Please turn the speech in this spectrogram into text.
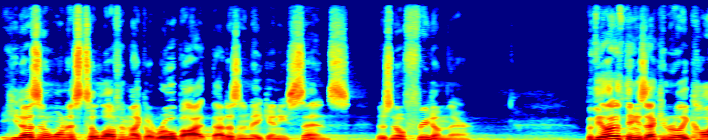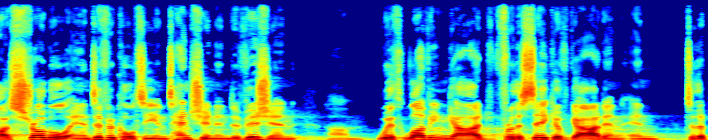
He doesn't want us to love Him like a robot. That doesn't make any sense. There's no freedom there. But the other things that can really cause struggle and difficulty and tension and division um, with loving God for the sake of God and, and to the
